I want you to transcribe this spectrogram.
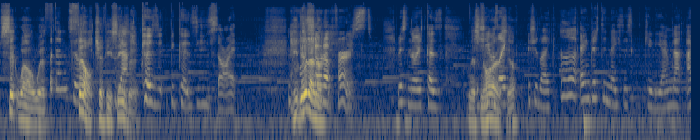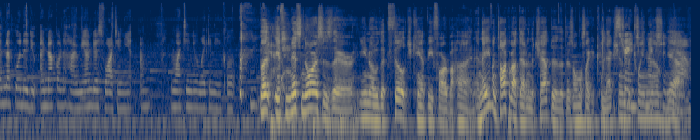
sit well with then Phil- Filch if he sees yeah, it. because because he saw it. He Who did end showed up, up first? Miss Norris, because Miss Norris. was like, yep. she's like, uh, I'm just the nicest kitty. I'm not, I'm not going to do, I'm not going to harm you. I'm just watching you. I'm, I'm watching you like an eagle. But if Miss Norris is there, you know that Filch can't be far behind. And they even talk about that in the chapter that there's almost like a connection Strange between connection, them. yeah.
